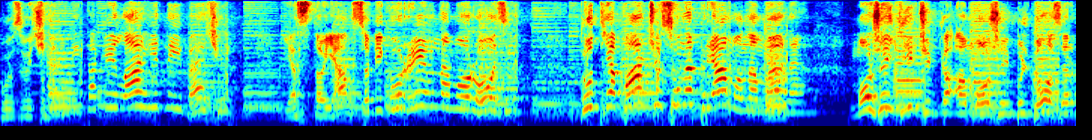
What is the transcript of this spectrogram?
Був звичайний такий лагідний вечір. Я стояв собі, курив на морозі. Тут я бачу суне прямо на мене. Може, й дівчинка, а може, й бульдозер.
